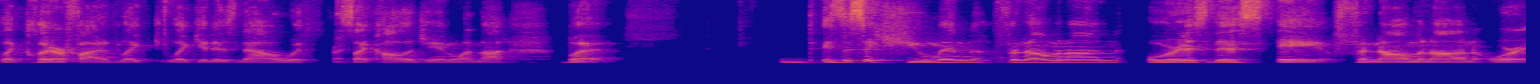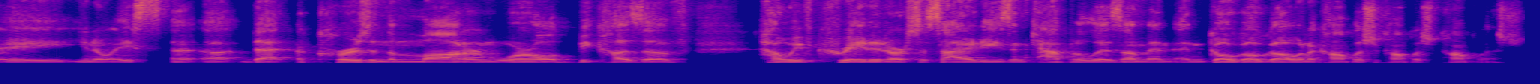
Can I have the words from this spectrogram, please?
like clarified like like it is now with right. psychology and whatnot but is this a human phenomenon or is this a phenomenon or a you know a uh, that occurs in the modern world because of how we've created our societies and capitalism and and go go go and accomplish accomplish accomplish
